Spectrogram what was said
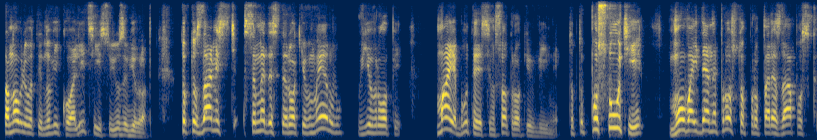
встановлювати нові коаліції і союзи в Європі. Тобто, замість 70 років миру в Європі має бути 700 років війни. Тобто, по суті, мова йде не просто про перезапуск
